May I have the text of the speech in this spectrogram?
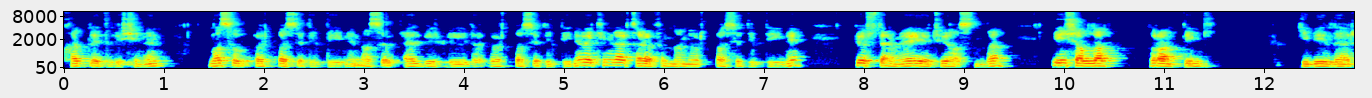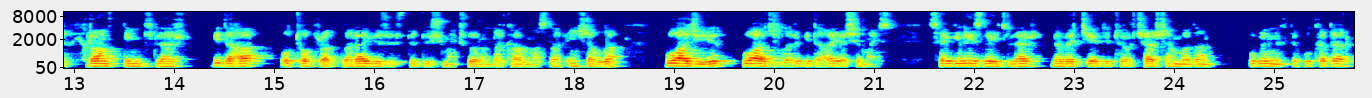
katledilişinin nasıl örtbas edildiğini, nasıl el birliğiyle örtbas edildiğini ve kimler tarafından örtbas edildiğini göstermeye yetiyor aslında. İnşallah Hrant Dink gibiler, Hrant Dinkler bir daha o topraklara yüzüstü düşmek zorunda kalmazlar. İnşallah bu acıyı, bu acıları bir daha yaşamayız. Sevgili izleyiciler, nöbetçi editör çarşambadan bugünlük de bu kadar.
